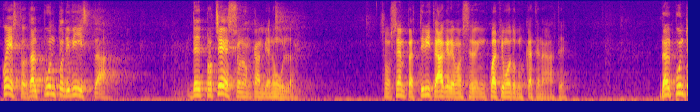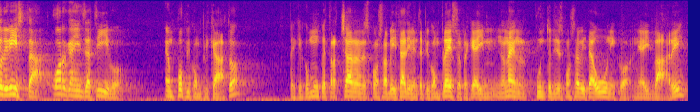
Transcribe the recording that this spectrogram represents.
Questo dal punto di vista del processo non cambia nulla. Sono sempre attività che devono essere in qualche modo concatenate. Dal punto di vista organizzativo è un po' più complicato, perché comunque tracciare le responsabilità diventa più complesso, perché hai, non hai un punto di responsabilità unico, ne hai vari,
